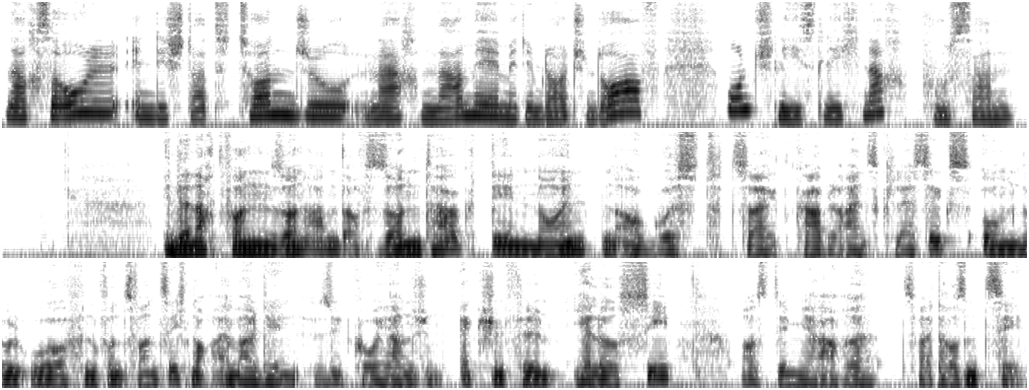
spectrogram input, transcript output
nach Seoul, in die Stadt Cheonju, nach Namhae mit dem deutschen Dorf und schließlich nach Busan. In der Nacht von Sonnabend auf Sonntag, den 9. August, zeigt Kabel 1 Classics um 0.25 Uhr noch einmal den südkoreanischen Actionfilm Yellow Sea aus dem Jahre 2010.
